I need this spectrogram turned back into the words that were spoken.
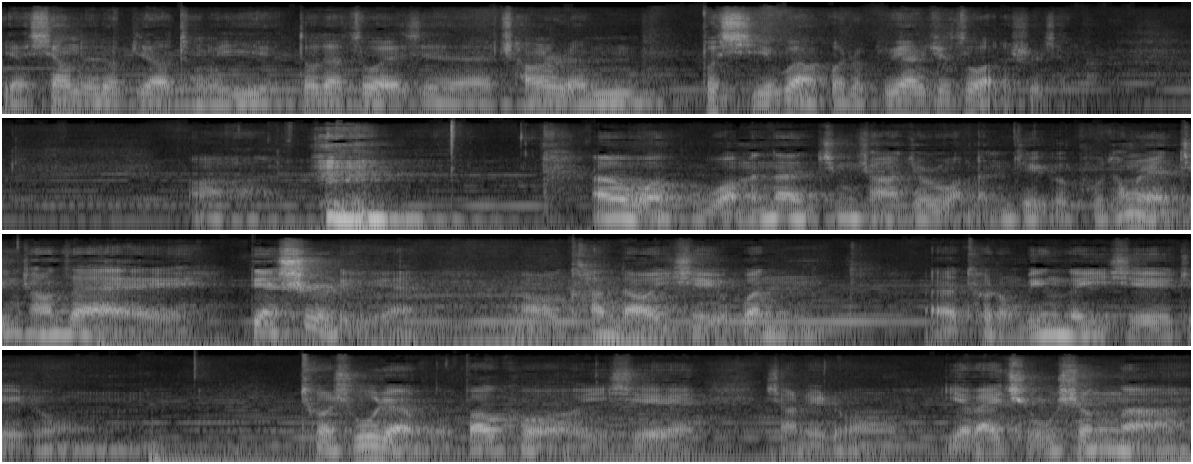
也相对都比较统一，都在做一些常人不习惯或者不愿意去做的事情呢。啊，呃，我我们呢，经常就是我们这个普通人，经常在电视里边，然后看到一些有关呃特种兵的一些这种特殊任务，包括一些像这种野外求生啊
